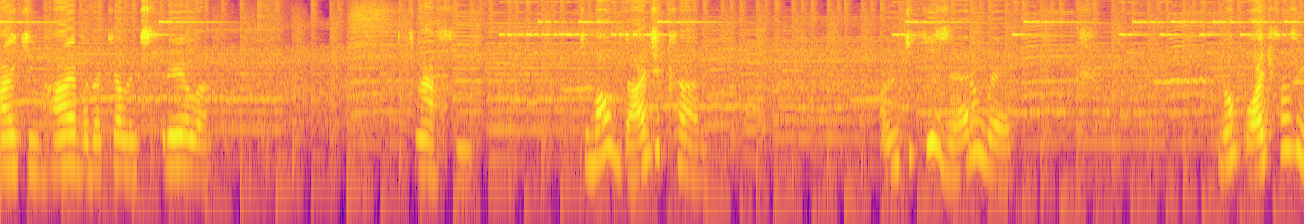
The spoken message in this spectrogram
Ai, que raiva daquela estrela. Ah. Que maldade, cara. Olha o que fizeram, velho. Não pode fazer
